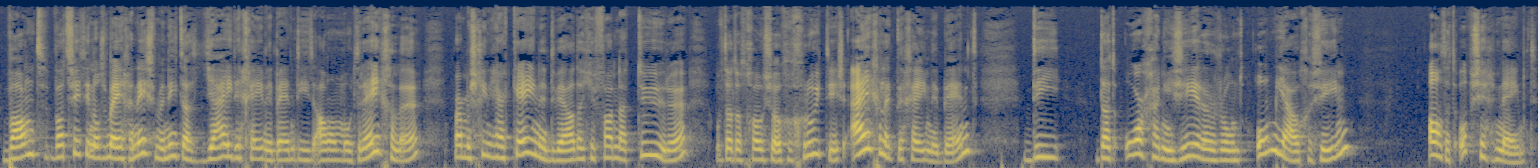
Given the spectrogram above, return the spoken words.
want wat zit in ons mechanisme? Niet dat jij degene bent die het allemaal moet regelen, maar misschien herken je het wel dat je van nature, of dat het gewoon zo gegroeid is, eigenlijk degene bent die dat organiseren rondom jouw gezin altijd op zich neemt.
